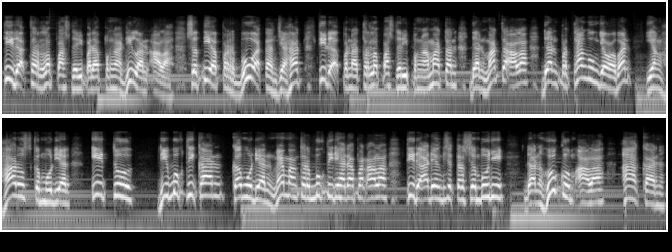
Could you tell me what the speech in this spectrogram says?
tidak terlepas daripada pengadilan Allah. Setiap perbuatan jahat tidak pernah terlepas dari pengamatan dan mata Allah dan pertanggungjawaban yang harus kemudian itu dibuktikan, kemudian memang terbukti di hadapan Allah, tidak ada yang bisa tersembunyi dan hukum Allah akan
